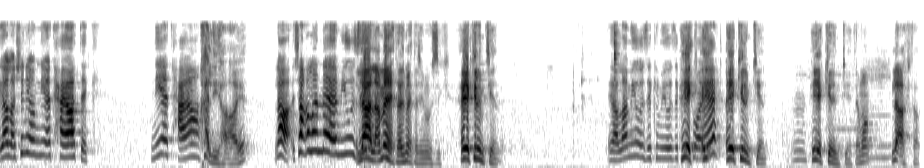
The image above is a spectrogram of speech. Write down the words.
يلا شنو امنيه حياتك؟ نية حياة. خليها آية. لا شغل لنا music لا لا ما يحتاج ما يحتاج music هي كلمتين. يلا music music هي هي, شوية. هي كلمتين. هي كلمتين تمام؟ لا أكثر.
